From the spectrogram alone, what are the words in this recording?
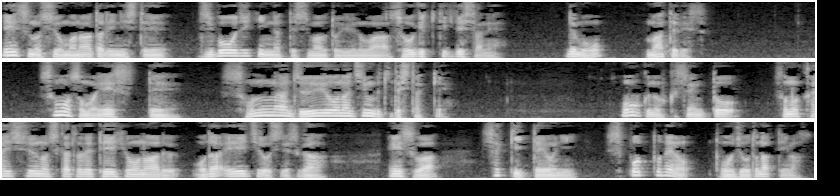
エースの死を目の当たりにして自暴自棄になってしまうというのは衝撃的でしたね。でも、待てです。そもそもエースって、そんな重要な人物でしたっけ？多くの伏線とその回収の仕方で定評のある小田栄一郎氏ですが、エースはさっき言ったようにスポットでの登場となっています。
